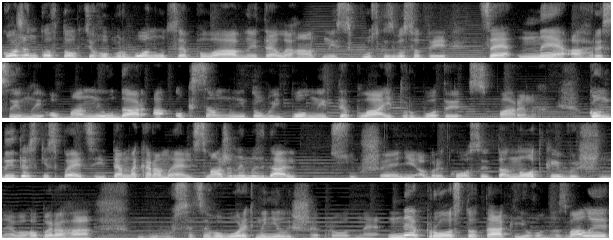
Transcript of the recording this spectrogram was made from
Кожен ковток цього бурбону це плавний та елегантний спуск з висоти. Це не агресивний обманний удар, а оксамитовий, повний тепла і турботи спаринг. Кондитерські спеції, темна карамель, смажений мигдаль, сушені абрикоси та нотки вишневого пирога. У, Все це говорить мені лише про одне: не просто так його назвали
